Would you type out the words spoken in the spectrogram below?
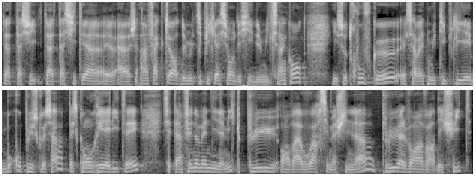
Tu as, cité un, un facteur de multiplication d'ici 2050, il se trouve que ça va être multiplié beaucoup plus que ça, parce qu'en réalité, c'est un phénomène dynamique. Plus on va avoir ces machines-là, plus elles vont avoir des fuites.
